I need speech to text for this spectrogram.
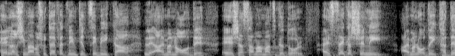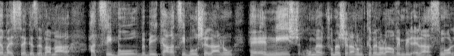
הן לרשימה המשותפת, ואם תרצי בעיקר לאיימן עודה, אה, שעשה מאמץ גדול. ההישג השני, איימן עודה התהדר בהישג הזה ואמר, הציבור, ובעיקר הציבור שלנו, העניש, הוא אומר, כשהוא אומר שלנו, הוא מתכוון לא לערבים אלא השמאל,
